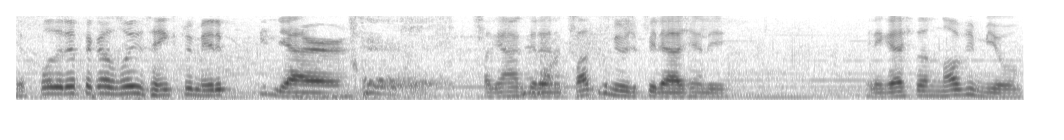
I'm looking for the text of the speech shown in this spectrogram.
Eu poderia pegar as dois rank primeiro e pilhar. Pra ganhar uma grana. 4 mil de pilhagem ali. Ele gasta dando 9 mil.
